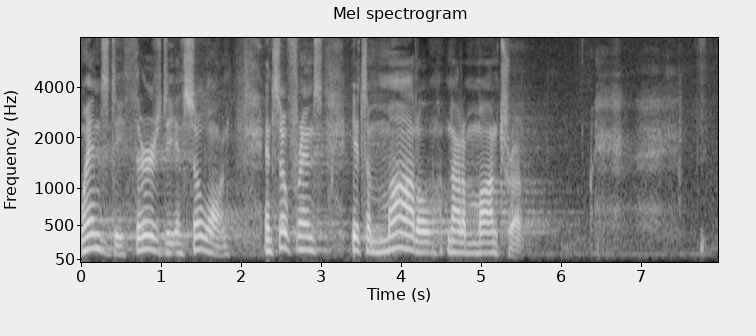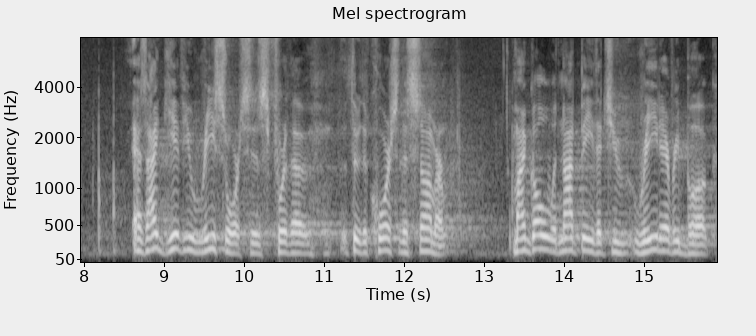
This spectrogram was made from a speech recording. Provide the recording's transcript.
Wednesday, Thursday, and so on. And so, friends, it's a model, not a mantra as I give you resources for the, through the course of the summer, my goal would not be that you read every book,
